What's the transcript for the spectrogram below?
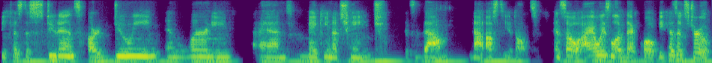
because the students are doing and learning and making a change. It's them not us the adults. And so i always love that quote because it's true.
